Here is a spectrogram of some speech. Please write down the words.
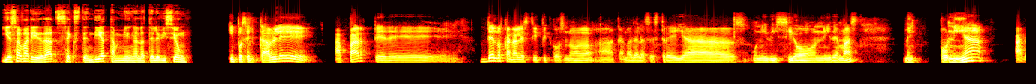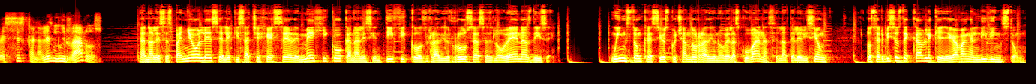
Y esa variedad se extendía también a la televisión. Y pues el cable, aparte de, de los canales típicos, ¿no? A Canal de las Estrellas, Univisión y demás, me ponía a veces canales muy raros. Canales españoles, el XHGC de México, canales científicos, radios rusas, eslovenas, dice. Winston creció escuchando radionovelas cubanas en la televisión. Los servicios de cable que llegaban a Livingston,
